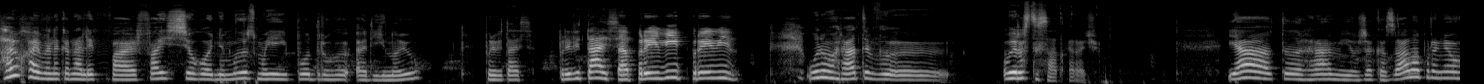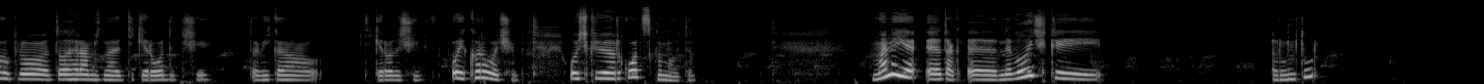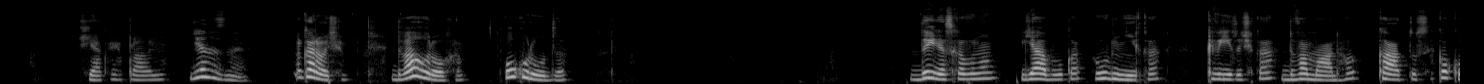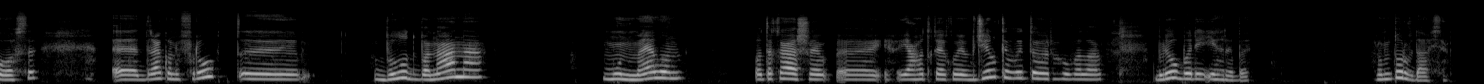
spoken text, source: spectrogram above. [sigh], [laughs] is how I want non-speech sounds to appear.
Хай хай ви на каналі Firefly. Сьогодні ми з моєю подругою Аріною. Привітайся. Привітайся! Та привіт, привіт! Будемо грати в е, вирости сад, коротше. Я в телеграмі вже казала про нього, про телеграм знають тільки родичі. Там мій канал тільки родичі. Ой, коротше, ось QR-код скануйте. У мене є е, так, е, невеличкий румтур. Чи Як як правильно? Я не знаю. Ну, коротше, два гороха, кукурудза, диня з кавуном, яблука, клубніка, квіточка, два манго, кактуси, кокоси, е, драгонфрукт, е, блуд банана, мунмелон, отака ще е, ягодка, яку я бджілки виторгувала, блюбері і гриби. Румтур вдався.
